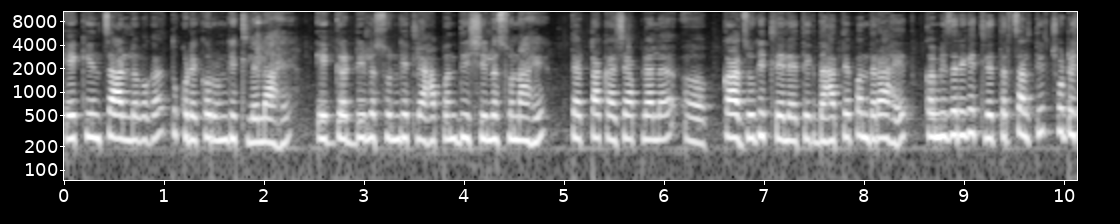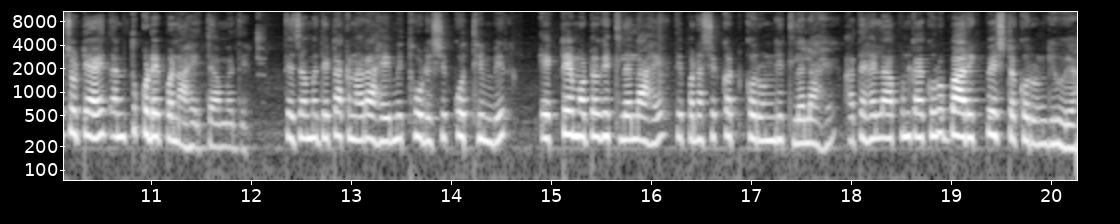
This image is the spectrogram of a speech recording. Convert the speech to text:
एक इंच आलं बघा तुकडे करून घेतलेलं आहे. एक गड्डी लसूण घेतले हा पण देशी लसूण आहे. त्यात टाकायचे आपल्याला काजू घेतलेले आहेत. एक दहा ते पंधरा आहेत. कमी जरी घेतले तर चालतील. छोटे छोटे आहेत आणि तुकडे पण आहेत त्यामध्ये. त्याच्यामध्ये टाकणार आहे मी थोडीशी कोथिंबीर. एक टोमॅटो घेतलेला आहे ते पण असे कट करून घेतलेलं आहे. आता ह्याला आपण काय करू? बारीक पेस्ट करून घेऊया.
